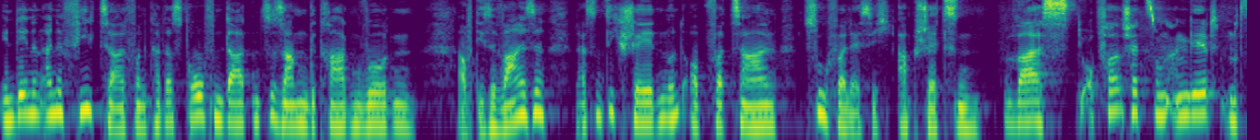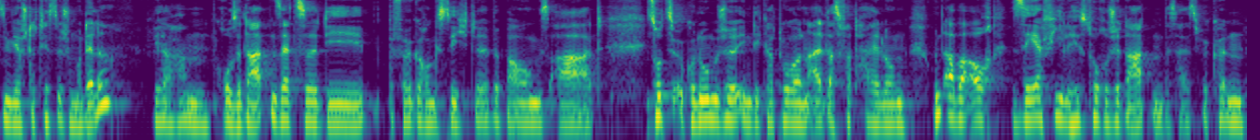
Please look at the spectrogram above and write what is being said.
in denen eine Vielzahl von Katastrophendaten zusammengetragen wurden. Auf diese Weise lassen sich Schäden und Opferzahlen zuverlässig abschätzen. Was die Opferschätzung angeht, nutzen wir statistische Modelle. Wir haben große Datensätze, die Bevölkerungsdichte, Bebauungsart, sozioökonomische Indikatoren, Altersverteilung und aber auch sehr viele historische Daten. Das heißt, wir können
